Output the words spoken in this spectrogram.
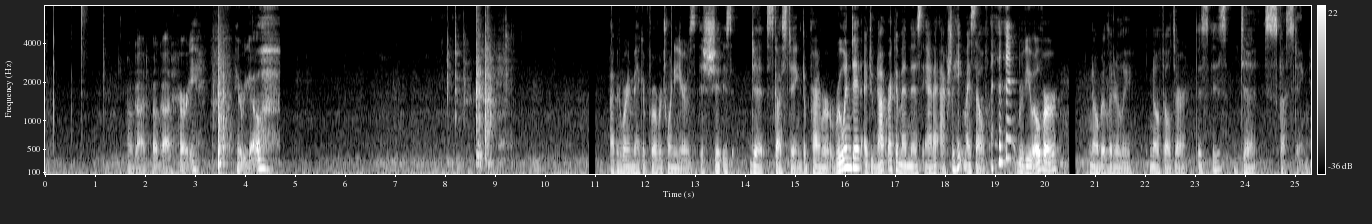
Oh god. Oh god. Hurry. Here we go. I've been wearing makeup for over 20 years. This shit is disgusting. The primer ruined it. I do not recommend this, and I actually hate myself. Review over. No, but literally, no filter. This is disgusting.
